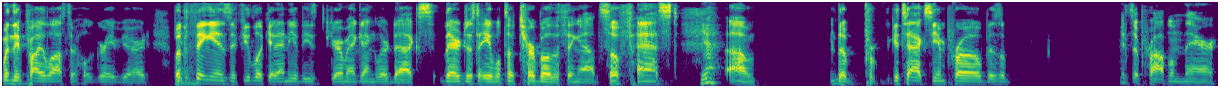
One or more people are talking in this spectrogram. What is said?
when they probably lost their whole graveyard but Yeah. the thing is if you look at any of these Gurmag Angler decks they're just able to turbo the thing out so fast Yeah. um, the Gitaxian probe is a is a problem there.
